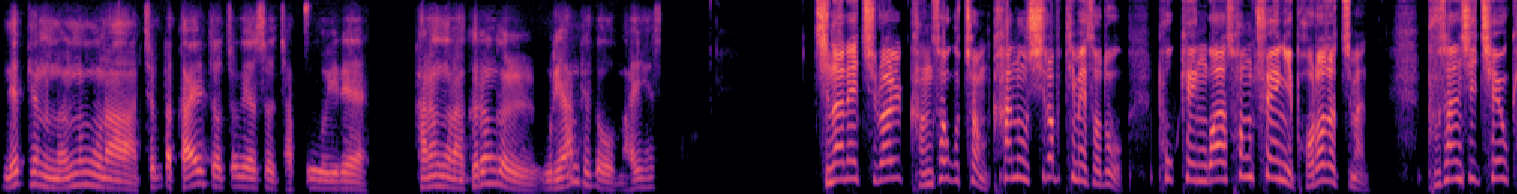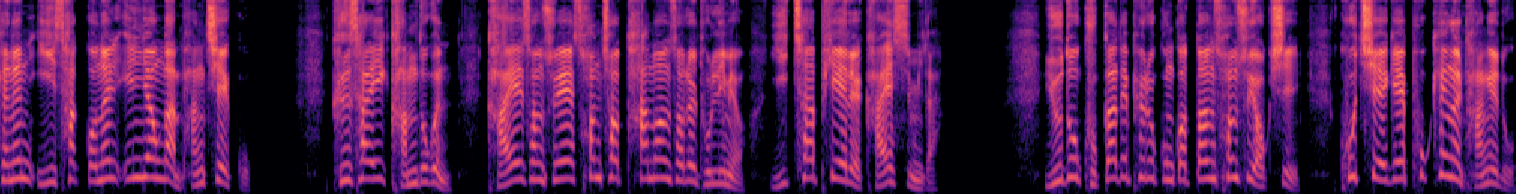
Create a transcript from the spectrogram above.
내 편은 없는구나. 전부 다 가해자 쪽에서 자꾸 이래 하는구나. 그런 걸 우리한테도 많이 했어. 지난해 7월 강서구청 카누 실업팀에서도 폭행과 성추행이 벌어졌지만 부산시 체육회는 이 사건을 1년간 방치했고 그 사이 감독은 가해 선수의 선처 탄원서를 돌리며 2차 피해를 가했습니다. 유도 국가대표를 꿈꿨던 선수 역시 코치에게 폭행을 당해도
